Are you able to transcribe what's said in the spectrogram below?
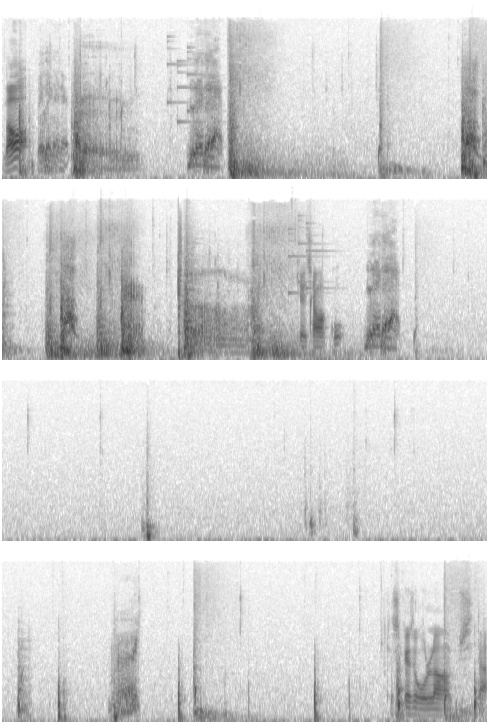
나와 잡았고. 계속 계속 올라갑시다.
